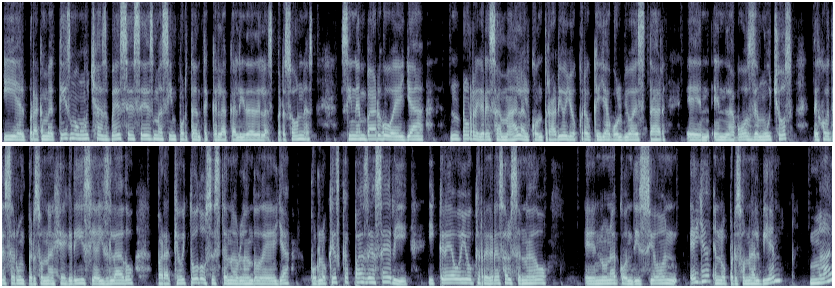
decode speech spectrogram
y el pragmatismo muchas veces es más importante que la calidad de las personas. Sin embargo, ella no regresa mal, al contrario, yo creo que ella volvió a estar en, en, la voz de muchos, dejó de ser un personaje gris y aislado para que hoy todos estén hablando de ella por lo que es capaz de hacer y, y creo yo que regresa al Senado en una condición, ella en lo personal bien, mal,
